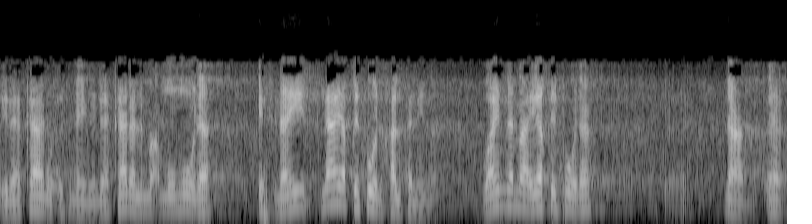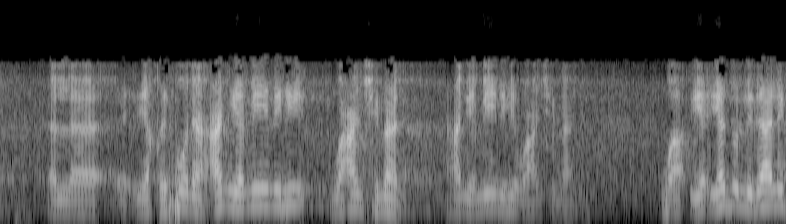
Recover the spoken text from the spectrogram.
إذا كانوا اثنين إذا كان المأمومون اثنين لا يقفون خلف الإمام وإنما يقفون نعم يقفون عن يمينه وعن شماله عن يمينه وعن شماله. ويدل لذلك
